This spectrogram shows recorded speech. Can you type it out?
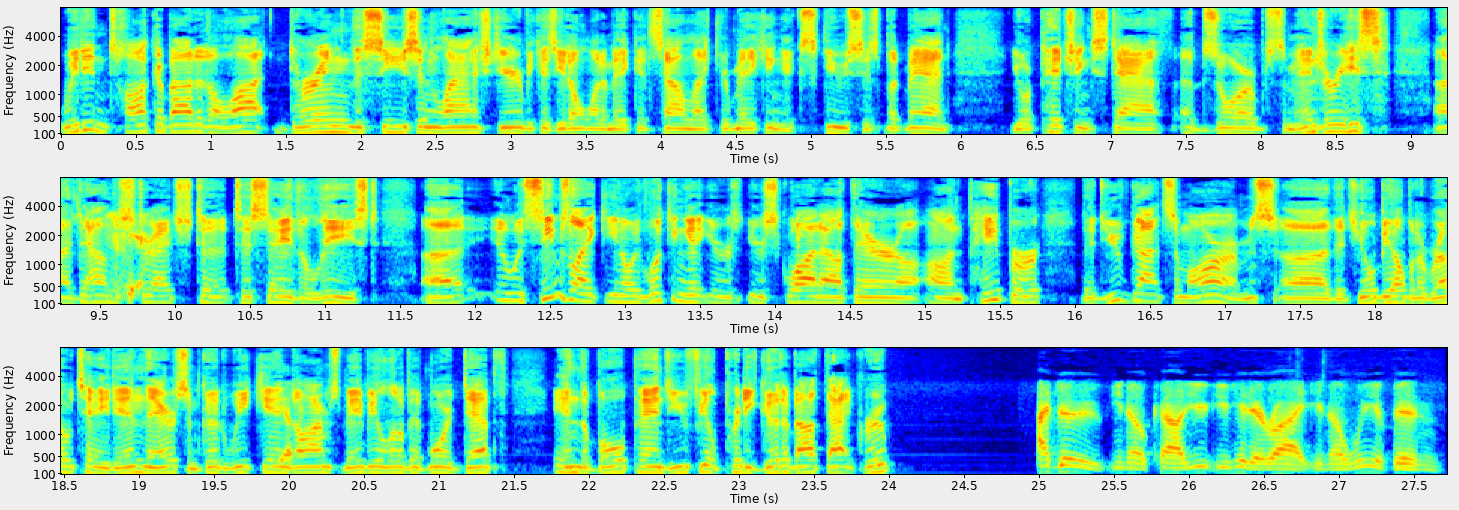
We didn't talk about it a lot during the season last year because you don't want to make it sound like you're making excuses. But man, your pitching staff absorbed some injuries uh, down the stretch, to, to say the least. Uh, it seems like you know, looking at your your squad out there uh, on paper, that you've got some arms uh, that you'll be able to rotate in there, some good weekend yep. arms, maybe a little bit more depth in the bullpen. Do you feel pretty good about that group? I do. You know, Kyle, you, you hit it right. You know, we have been,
